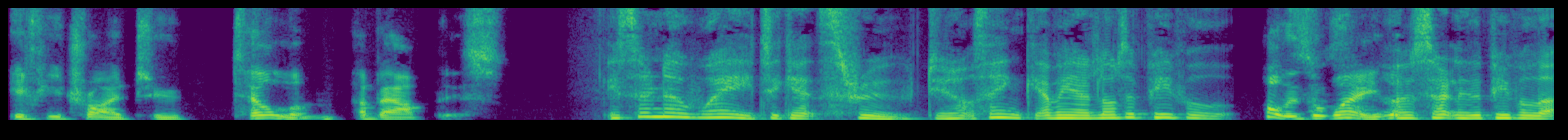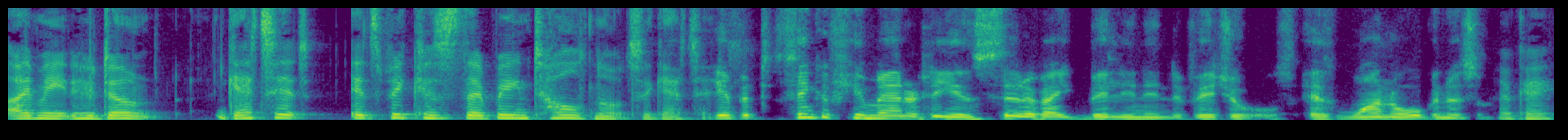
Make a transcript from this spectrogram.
if you try to tell them about this. Is there no way to get through? Do you not think? I mean, a lot of people. Oh, there's a way. Oh, certainly the people that I meet who don't get it, it's because they're being told not to get it. Yeah, but think of humanity instead of 8 billion individuals as one organism. Okay.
